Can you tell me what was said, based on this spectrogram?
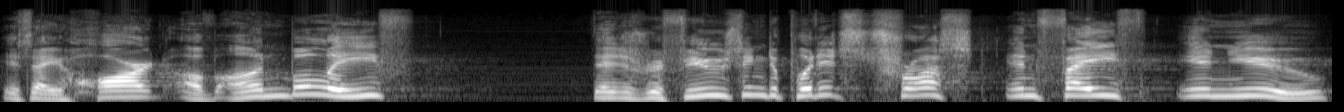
is a heart of unbelief that is refusing to put its trust and faith in you.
